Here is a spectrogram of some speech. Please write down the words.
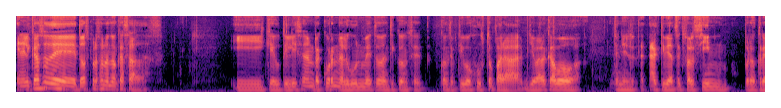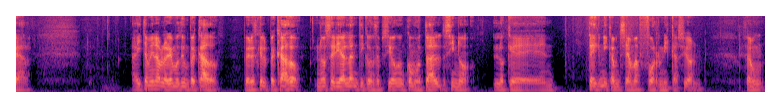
En el caso de dos personas no casadas y que utilizan, recurren a algún método anticonceptivo justo para llevar a cabo tener actividad sexual sin procrear. Ahí también hablaremos de un pecado, pero es que el pecado no sería la anticoncepción como tal, sino lo que técnicamente se llama fornicación. O sea, un,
